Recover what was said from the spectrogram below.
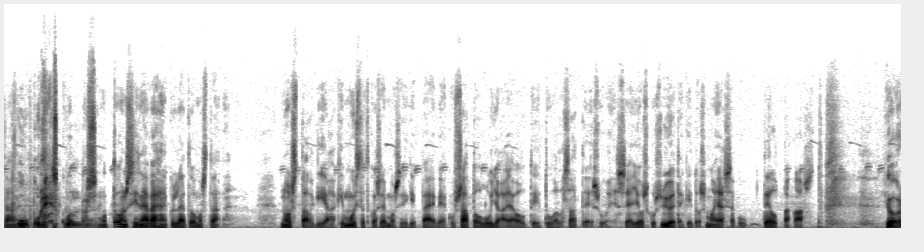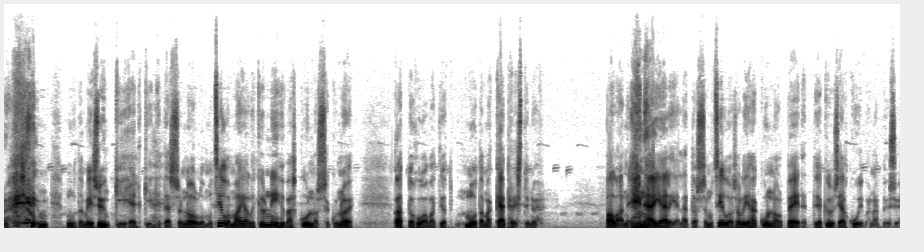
tää uupuneessa kunnossa. Mutta on siinä vähän kyllä tuommoista nostalgiaakin. Muistatko semmoisiakin päiviä, kun sato lujaa ja oltiin tuolla sateensuojassa ja joskus yötäkin tuossa majassa, kun teltta kastui. Joo, muutamia synkkiä hetkiäkin tässä on ollut, mutta silloin Maija oli kyllä niin hyvässä kunnossa, kun noin kattohuovat, jo muutama käpristynyt palan enää jäljellä tuossa, mutta silloin se oli ihan kunnolla peitetty ja kyllä siellä kuivana pysyi.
